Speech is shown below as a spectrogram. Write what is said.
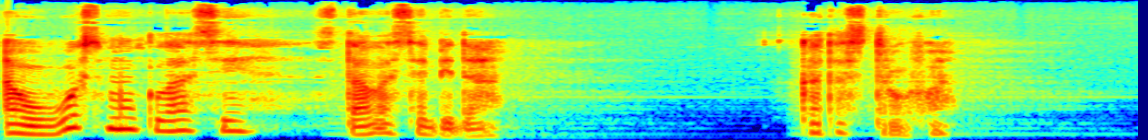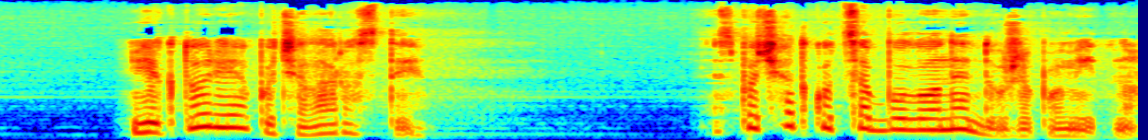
А у восьмому класі сталася біда. Катастрофа. Вікторія почала рости. Спочатку це було не дуже помітно.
